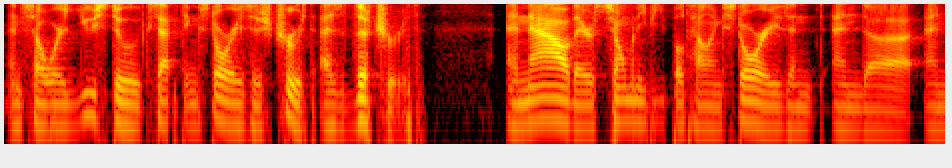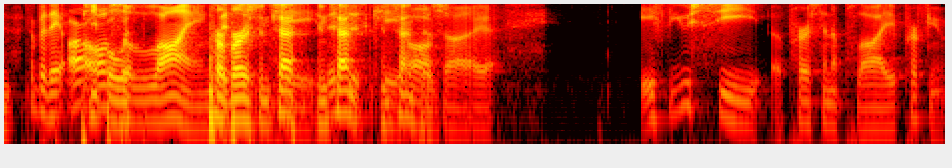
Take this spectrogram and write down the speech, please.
And so we're used to accepting stories as truth, as the truth. And now there's so many people telling stories and and uh and But they are people also lying. perverse incent- incent- this is key incentives. also. If you see a person apply perfume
